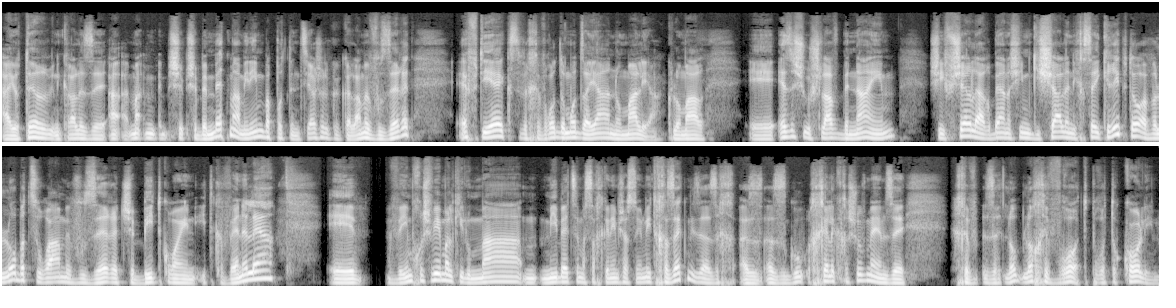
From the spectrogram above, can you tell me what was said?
היותר נקרא לזה אה, ש, שבאמת מאמינים בפוטנציאל של כלכלה מבוזרת FTX וחברות דומות זה היה אנומליה כלומר אה, איזשהו שלב ביניים שאפשר להרבה אנשים גישה לנכסי קריפטו אבל לא בצורה המבוזרת שביטקוין התכוון אליה. אה, ואם חושבים על כאילו מה מי בעצם השחקנים שעשויים להתחזק מזה אז אז אז חלק חשוב מהם זה זה לא לא חברות פרוטוקולים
